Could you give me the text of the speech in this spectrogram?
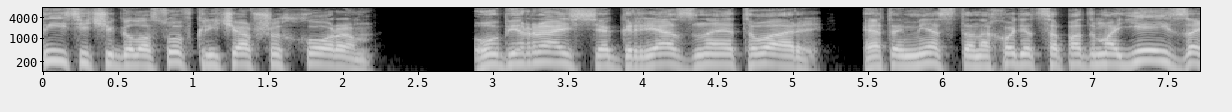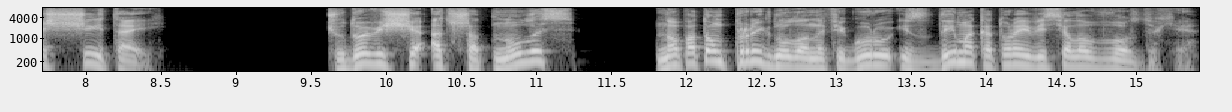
тысячи голосов, кричавших хором. «Убирайся, грязная тварь! Это место находится под моей защитой!» Чудовище отшатнулось, но потом прыгнуло на фигуру из дыма, которая висела в воздухе.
